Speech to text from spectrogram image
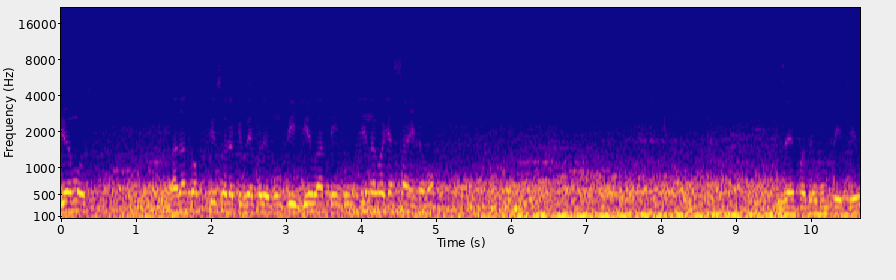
Dia, moço. Lá da tua professora quiser fazer algum pedido, lá tem tudo de negócio de açaí, tá bom? Quiser fazer algum pedido.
